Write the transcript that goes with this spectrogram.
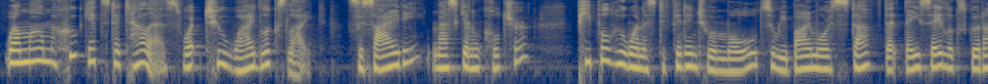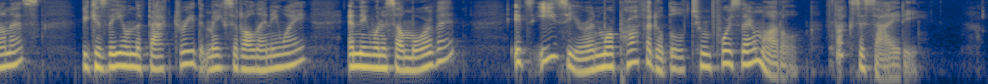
Well, Mom, who gets to tell us what too wide looks like? Society? Masculine culture? People who want us to fit into a mold so we buy more stuff that they say looks good on us because they own the factory that makes it all anyway and they want to sell more of it? It's easier and more profitable to enforce their model. Fuck society.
